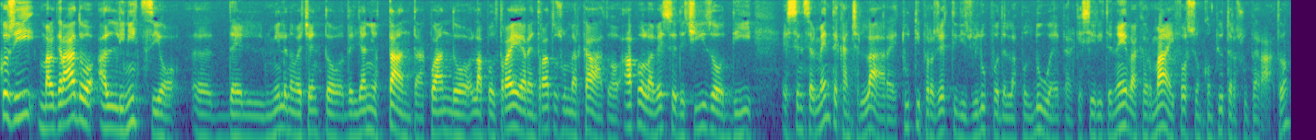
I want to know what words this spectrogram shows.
Così, malgrado all'inizio eh, del 1900, degli anni 80, quando l'Apple 3 era entrato sul mercato, Apple avesse deciso di essenzialmente cancellare tutti i progetti di sviluppo dell'Apple 2 perché si riteneva che ormai fosse un computer superato,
